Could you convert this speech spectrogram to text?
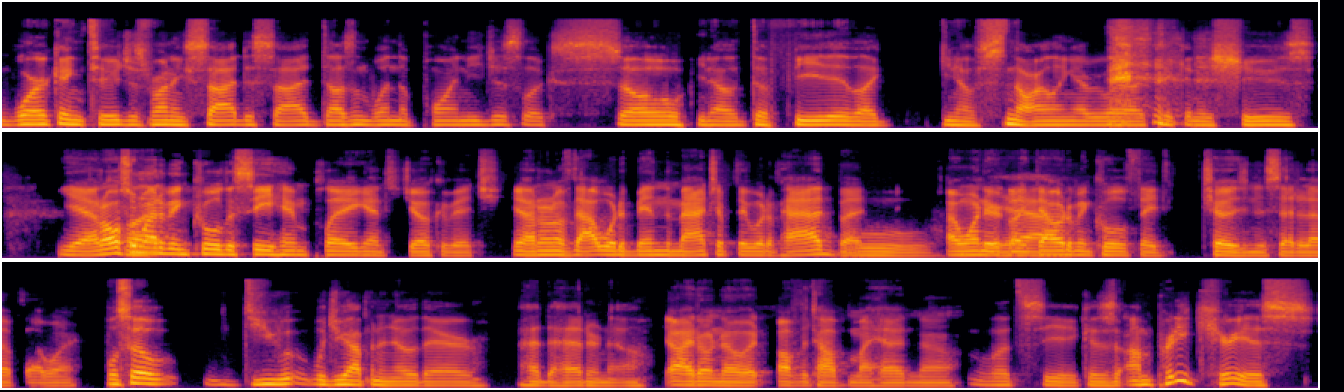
working too, just running side to side, doesn't win the point. He just looks so, you know, defeated, like, you know, snarling everywhere, like kicking his shoes. Yeah, it also but, might have been cool to see him play against Djokovic. Yeah, I don't know if that would have been the matchup they would have had, but ooh, I wonder yeah. like that would have been cool if they'd chosen to set it up that way. Well, so do you would you happen to know their head to head or no? I don't know it off the top of my head. No. Let's see, because I'm pretty curious.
